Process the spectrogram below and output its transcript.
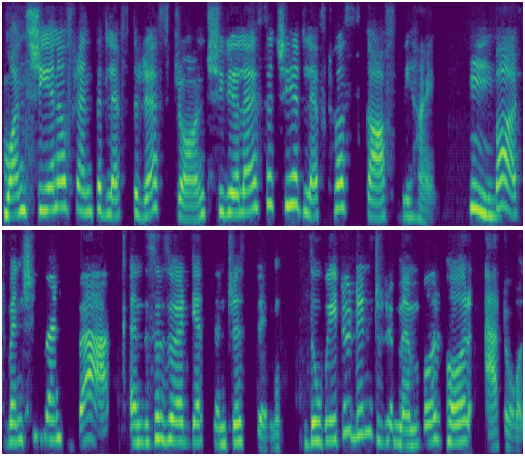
Once she and her friends had left the restaurant, she realized that she had left her scarf behind. Hmm. But when she went back, and this is where it gets interesting, the waiter didn't remember her at all.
